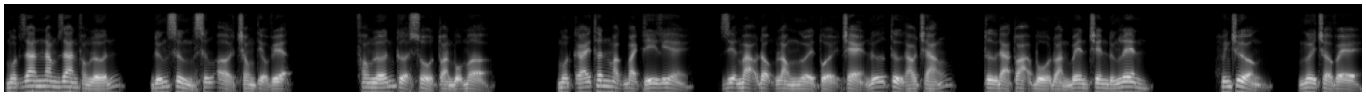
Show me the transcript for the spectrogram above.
Một gian năm gian phòng lớn, đứng sừng sững ở trong tiểu viện. Phòng lớn cửa sổ toàn bộ mở. Một cái thân mặc bạch đi rìa, diện mạo động lòng người tuổi trẻ nữ tử áo trắng, từ đả tọa bổ đoàn bên trên đứng lên. Huynh trưởng, ngươi trở về.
